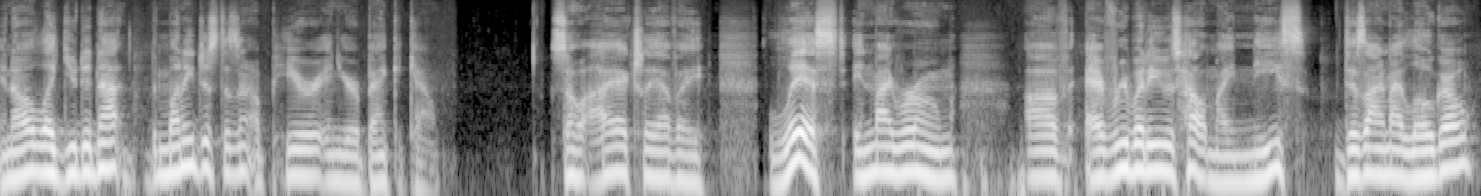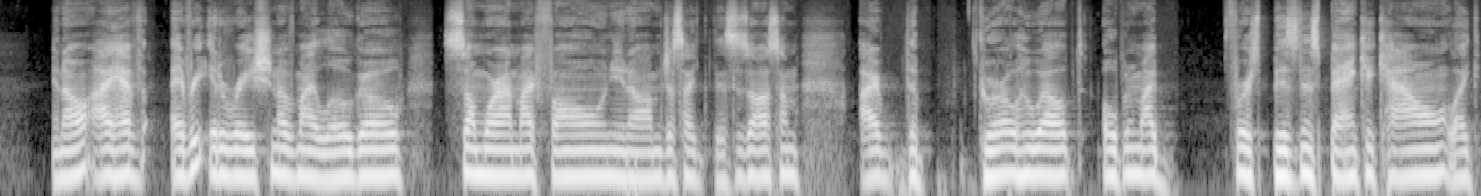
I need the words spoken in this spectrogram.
You know, like you did not, the money just doesn't appear in your bank account. So I actually have a list in my room of everybody who's helped. My niece designed my logo. You know, I have every iteration of my logo somewhere on my phone. You know, I'm just like, this is awesome. I the girl who helped open my first business bank account, like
